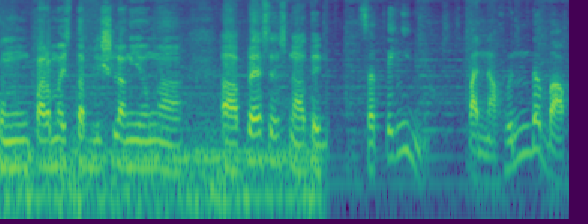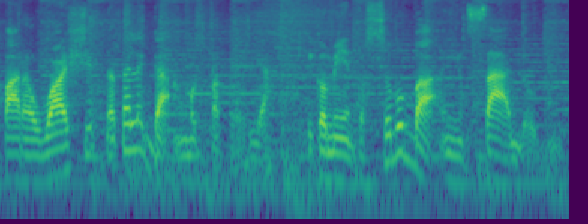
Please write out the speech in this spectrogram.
kung para ma-establish lang yung uh, uh, presence natin Sa tingin niyo, panahon na ba para warship na talaga ang magpatrolya? Ikomento sa baba ang inyong salog.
